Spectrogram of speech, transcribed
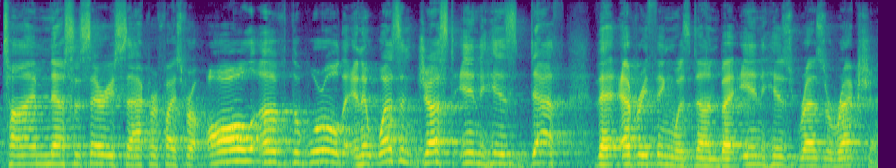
time necessary sacrifice for all of the world. And it wasn't just in his death that everything was done, but in his resurrection.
